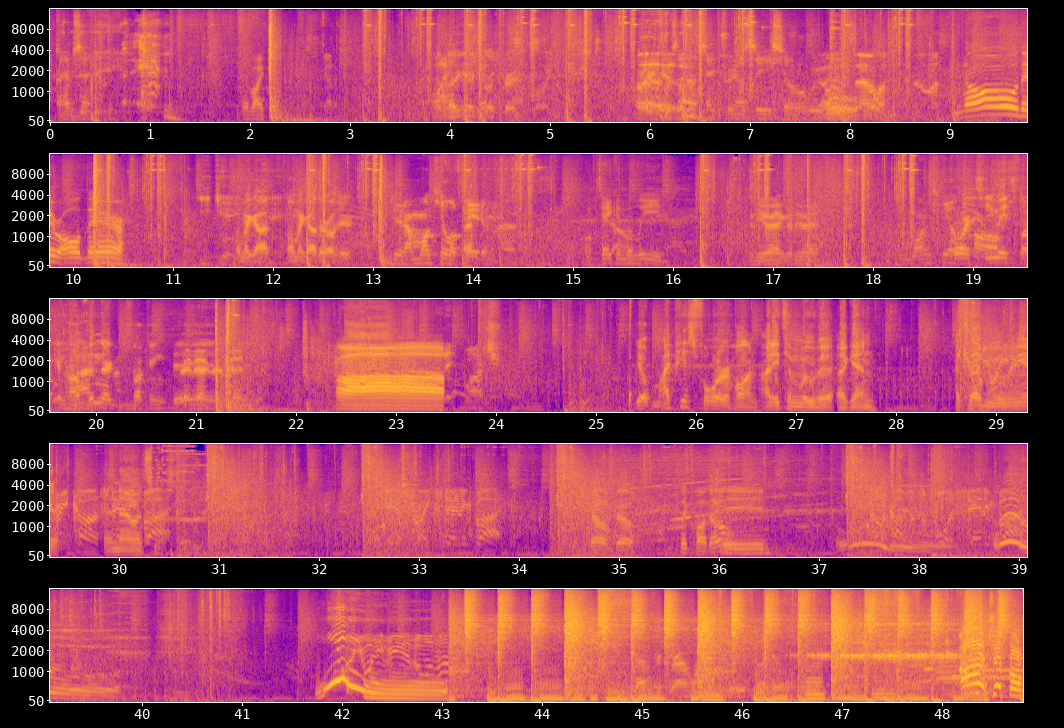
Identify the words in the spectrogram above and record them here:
I have sent. Hey, Mike. Got him. Another guy close for. Alright, there's a sentry on C, so we're Oh. No, they were all there. Oh my god, oh my god, they're all here. Dude, I'm one kill of Vader. They're taking the lead. Go to your right, go to your right. One kill. Poor Oh, teammates fucking humping their fucking Right back, dick. right back. Ah. Watch. Yo, my PS4, hold on, I need to move it again. I tried moving it, and now it's messed up. Go, go. Click bot Go. speed. Ooh. Ooh. Woo! Oh, triple.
